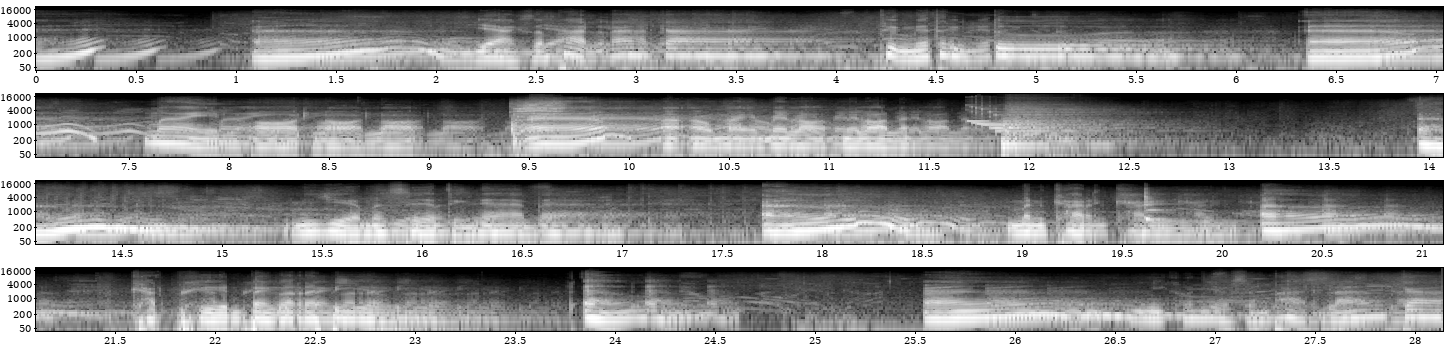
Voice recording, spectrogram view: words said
อ่าอ่าอยากสัมผัสร่างกาย ถึงเนื้อถึงตัวอ้าวไม่รอดรอดรอดอ้าวอ้าวไม่ไม่รอดไม่รอดแล้วอ้าวมีเหยื่อมาเสิร์ฟถึงหน้าบ้านอ้าว มันขัดขืนอ้าวขัดผืนไปก็ไร้ประโยชน์อ้าวอ้าวมีคนอยากสัมผัสร่างกา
